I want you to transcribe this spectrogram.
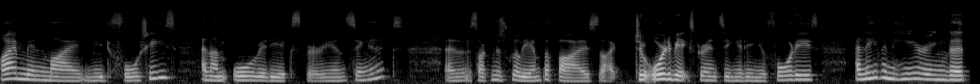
I'm in my mid 40s and I'm already experiencing it. And so I can just really empathize, like, to already be experiencing it in your 40s and even hearing that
